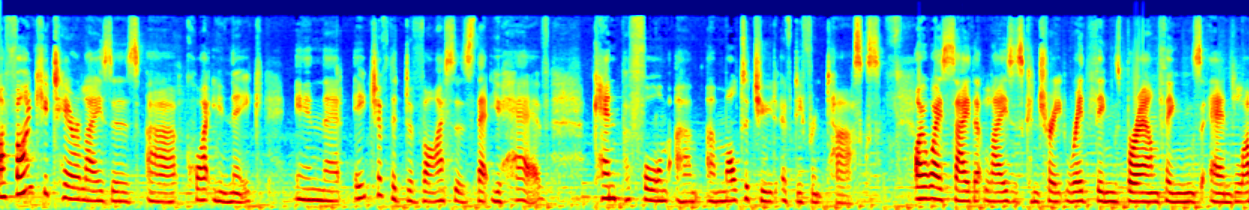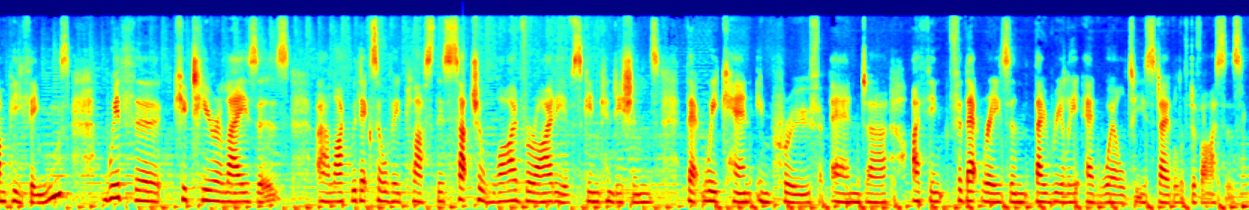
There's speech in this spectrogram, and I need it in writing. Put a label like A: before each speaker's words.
A: I find Cutera lasers are quite unique in that each of the devices that you have can perform um, a multitude of different tasks. I always say that lasers can treat red things, brown things and lumpy things. With the Cutera lasers, uh, like with excel V Plus, there's such a wide variety of skin conditions that we can improve and uh, I think for that reason they really add well to your stable of devices.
